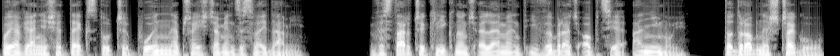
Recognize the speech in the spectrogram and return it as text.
pojawianie się tekstu czy płynne przejścia między slajdami. Wystarczy kliknąć element i wybrać opcję Animuj. To drobny szczegół,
